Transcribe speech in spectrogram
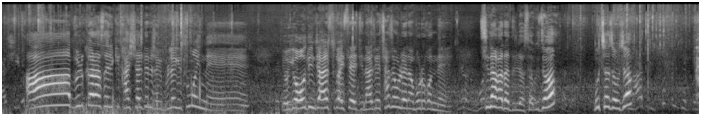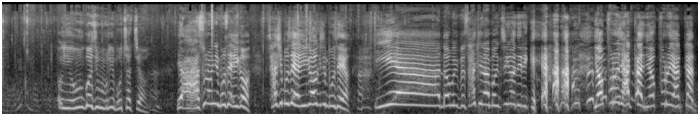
가시. 아, 물가라서 이렇게 가시 잘 때는 저기 물냉이 숨어 있네. 여기 어딘지 알 수가 있어야지. 나중에 찾아올래나 모르겠네. 지나가다 들려서, 그죠? 못 찾아오죠? 어, 이 우거지면 우리 못 찾죠? 야, 순홍님 보세요. 이거 다시 보세요. 이거 좀 보세요. 이야, 너무 이쁜 사진 한 번 찍어드릴게요. 옆으로 약간, 옆으로 약간.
